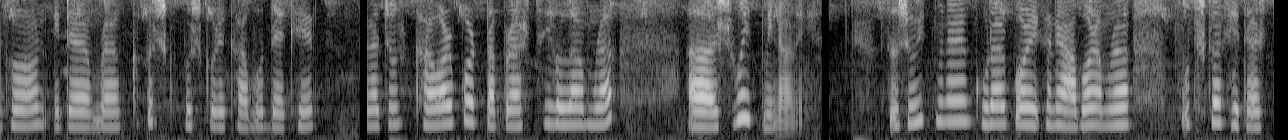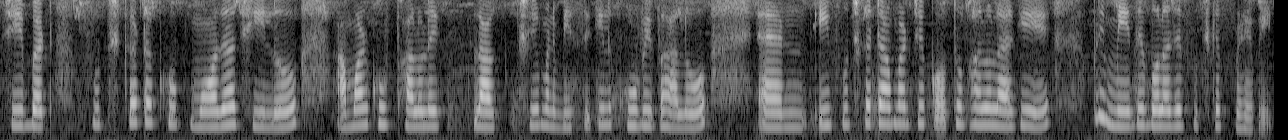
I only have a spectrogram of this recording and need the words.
এখন এটা আমরা খুপুস খুপুস করে খাব, দেখেন। চানাচুর খাওয়ার পর তারপর আসছি হলো আমরা শহীদ মিনারে। সো শহীদ মিনারে ঘোরার পর এখানে আবার আমরা ফুচকা খেতে আসছি বাট ফুচকাটা খুব মজা ছিল। আমার খুব ভালো লাগছে মানে বেসিক্যালি খুবই ভালো। অ্যান্ড এই ফুচকাটা আমার যে কত ভালো লাগে মানে মেয়েদের বলা যায় ফুচকা ফেভারিট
